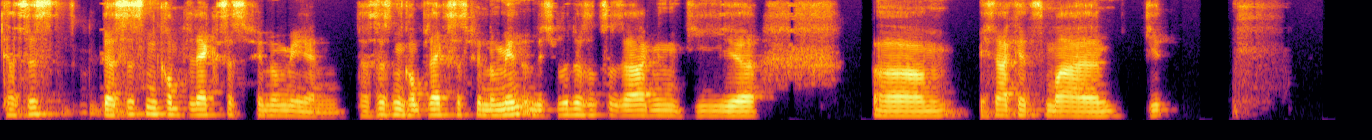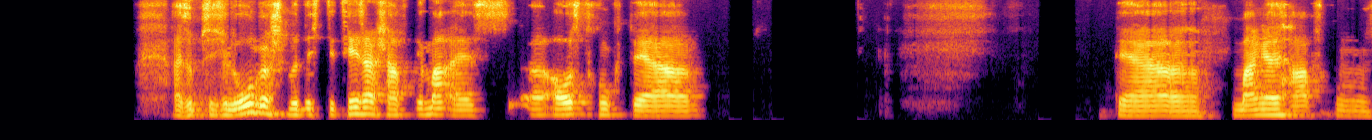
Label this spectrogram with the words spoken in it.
das, ist, das ist ein komplexes Phänomen. Das ist ein komplexes Phänomen und ich würde sozusagen die, ähm, ich sage jetzt mal, die also psychologisch würde ich die Täterschaft immer als äh, Ausdruck der, der mangelhaften,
